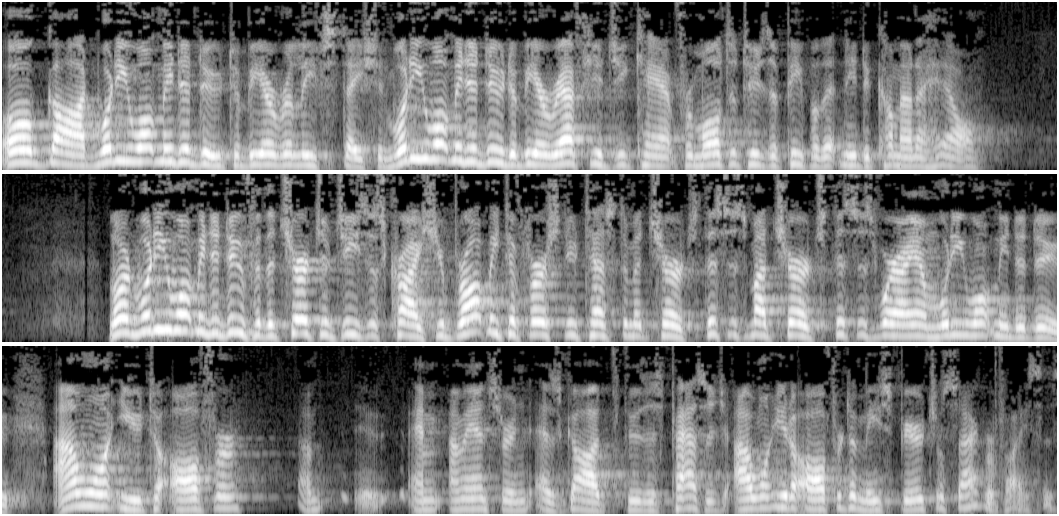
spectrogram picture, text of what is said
Oh God, what do you want me to do to be a relief station? What do you want me to do to be a refugee camp for multitudes of people that need to come out of hell? Lord, what do you want me to do for the church of Jesus Christ? You brought me to First New Testament church. This is my church. This is where I am. What do you want me to do? I want you to offer, and I'm answering as God through this passage, I want you to offer to me spiritual sacrifices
